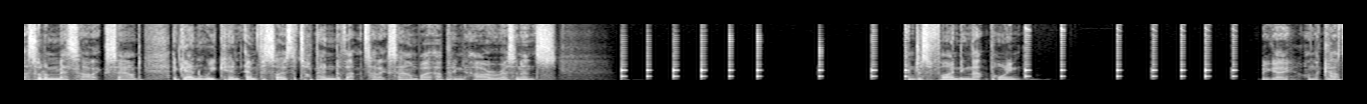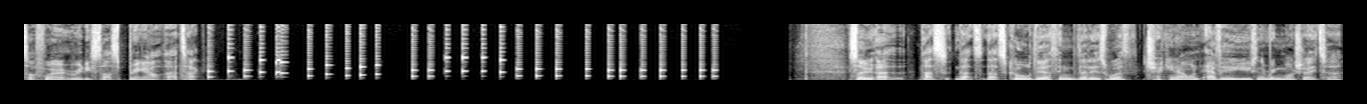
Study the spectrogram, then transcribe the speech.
that sort of metallic sound. Again, we can emphasize the top end of that metallic sound by upping our resonance and just finding that point. There we go, on the cutoff where it really starts to bring out that attack. So uh, that's that's that's cool. The other thing that is worth checking out whenever you're using the ring modulator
